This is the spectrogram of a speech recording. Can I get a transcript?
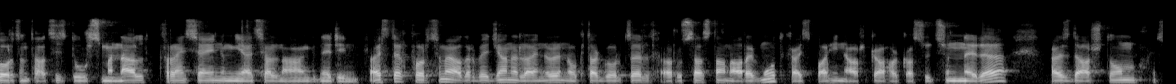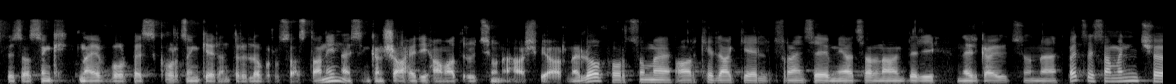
գործընթացից դուրս մնալ Ֆրանսիային ու Միացյալ Նահանգներին։ Այստեղ փորձում է Ադրբեջանը լայնորեն օգտագործել օգտագործել Ռուսաստան-Արևմուտք այս պահին արկա հակասությունները այս դաշտում, այսպես ասենք, նաև որպես գործընկեր ընտրելով Ռուսաստանին, այսինքն շահերի համադրությունը հաշվի առնելով, փորձում է արգելակել Ֆրանսիայի Միացյալ Նահանգների ներկայությունը, բայց այս ամեն ինչը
